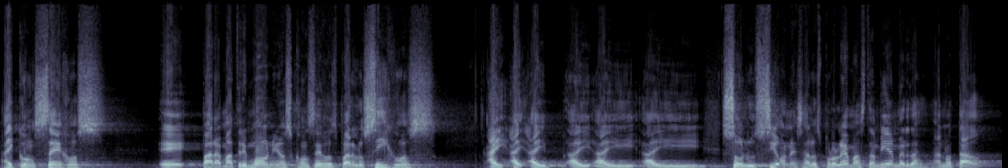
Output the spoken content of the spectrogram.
Hay consejos eh, para matrimonios, consejos para los hijos, hay, hay, hay, soluciones a los problemas también, ¿verdad? ¿Ha notado?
